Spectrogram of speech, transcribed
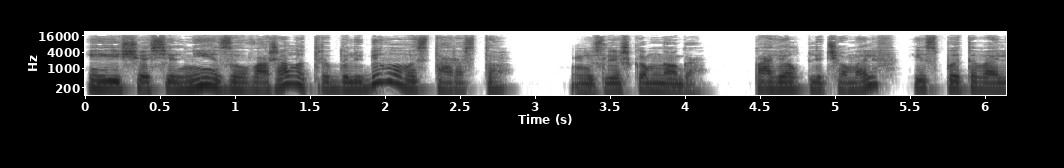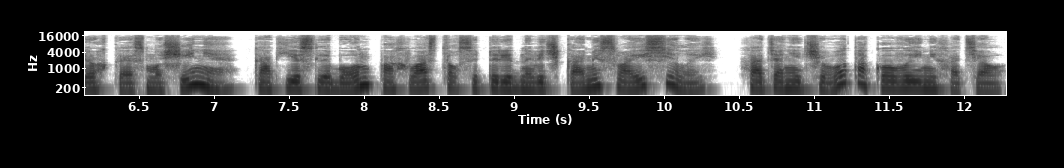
И еще сильнее зауважала трудолюбивого старосту. «Не слишком много», — повел плечом эльф, испытывая легкое смущение, как если бы он похвастался перед новичками своей силой, хотя ничего такого и не хотел.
